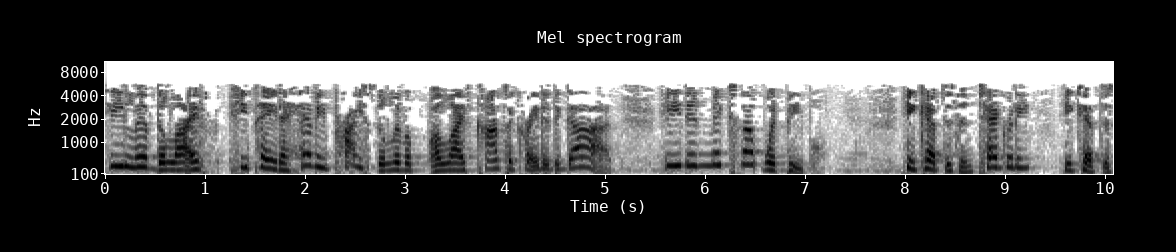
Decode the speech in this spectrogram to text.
He lived a life, he paid a heavy price to live a, a life consecrated to God. He didn't mix up with people. He kept his integrity, he kept his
